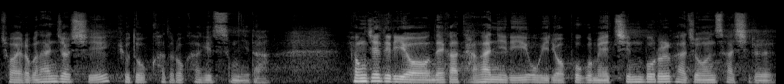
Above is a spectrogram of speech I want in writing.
저와 여러분 한 절씩 교독하도록 하겠습니다. 형제들이여 내가 당한 일이 오히려 복음의 진보를 가져온 사실을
